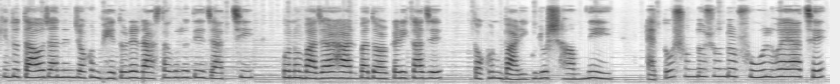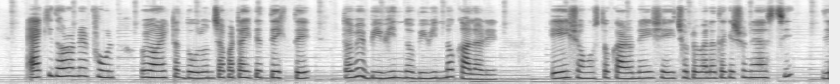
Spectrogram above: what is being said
কিন্তু তাও জানেন যখন ভেতরের রাস্তাগুলো দিয়ে যাচ্ছি, কোনো বাজার হাট বা দরকারি কাজে, তখন বাড়িগুলোর সামনে এত সুন্দর সুন্দর ফুল হয়ে আছে, একই ধরনের ফুল, ওই অনেকটা দোলন চাপা টাইপের দেখতে, তবে বিভিন্ন বিভিন্ন কালারের। এই সমস্ত কারণেই সেই ছোটবেলা থেকে শুনে আসছি যে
